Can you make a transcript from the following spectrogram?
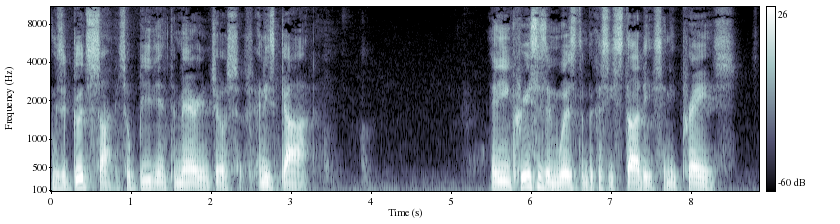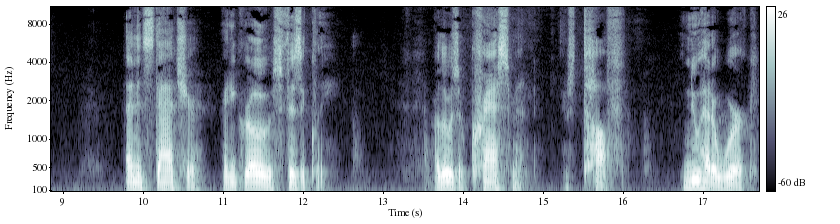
He's a good son. He's obedient to Mary and Joseph, and he's God. And he increases in wisdom because he studies and he prays. And in stature, right? He grows physically. Our Lord was a craftsman. He was tough. Knew how to work.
